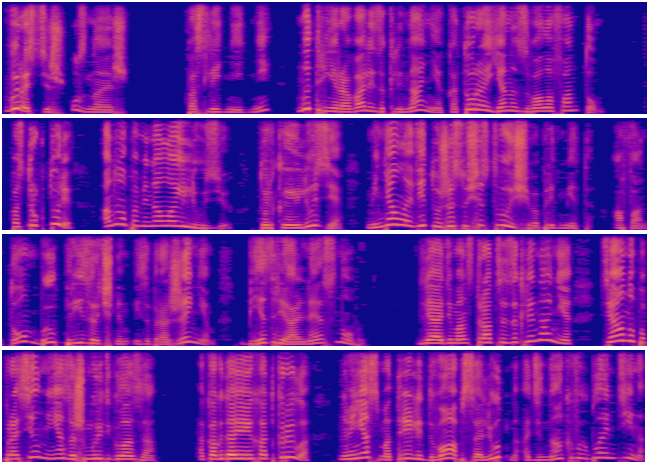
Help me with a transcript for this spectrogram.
«вырастешь, узнаешь». Последние дни мы тренировали заклинание, которое я называла «фантом». По структуре оно напоминало иллюзию, только иллюзия меняла вид уже существующего предмета, а фантом был призрачным изображением без реальной основы. Для демонстрации заклинания Тиану попросил меня зажмурить глаза, а когда я их открыла, на меня смотрели два абсолютно одинаковых блондина.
